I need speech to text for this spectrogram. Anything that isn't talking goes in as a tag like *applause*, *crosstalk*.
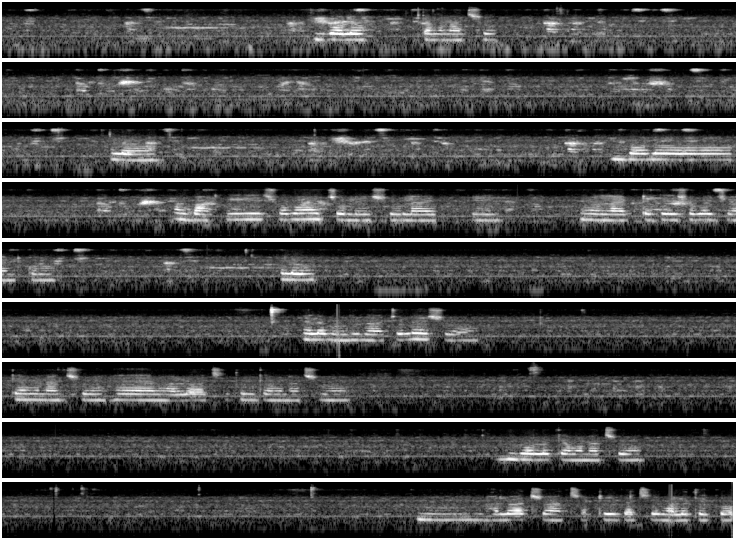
বলো? কেমন আছো? হ্যালো। বলো। আর বাকি সবাই চলে এসো লাইভে লাইভটাকে সবাই জয়েন করো। হ্যালো হ্যালো বন্ধুরা, চলে এসো। কেমন আছো? হ্যাঁ ভালো আছি। তুমি কেমন আছো? বলো, কেমন আছো? ভালো আছো? আচ্ছা ঠিক আছে, ভালো থেকো।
